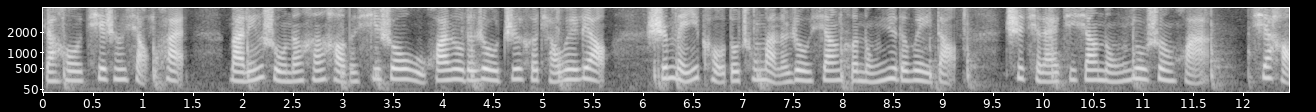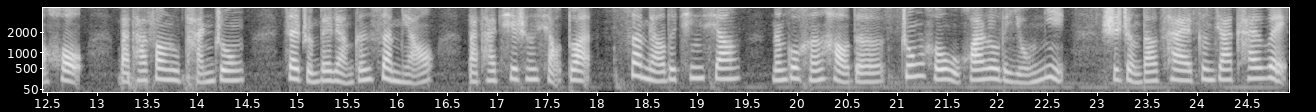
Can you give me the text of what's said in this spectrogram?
然后切成小块。马铃薯能很好的吸收五花肉的肉汁和调味料，使每一口都充满了肉香和浓郁的味道，吃起来既香浓又顺滑。切好后，把它放入盘中，再准备两根蒜苗，把它切成小段。蒜苗的清香能够很好的中和五花肉的油腻。使整道菜更加开胃。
